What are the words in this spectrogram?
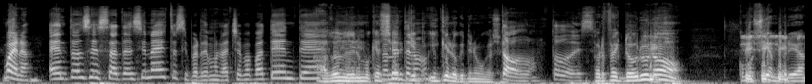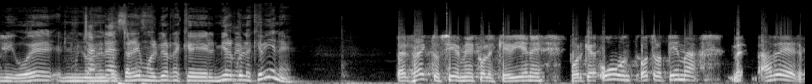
Bueno, entonces atención a esto, si perdemos la chapa patente. ¿A dónde eh, tenemos que ¿dónde hacer? ¿Qué- tenemos ¿Y qué es lo que tenemos que hacer? Todo, todo eso. Perfecto, Bruno. Sí. Como Sí, siempre, sí. amigo, ¿eh? Nos Muchas gracias. encontraremos el viernes que el miércoles que viene. Perfecto, sí, el miércoles que viene, porque hubo un- otro tema. A ver,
